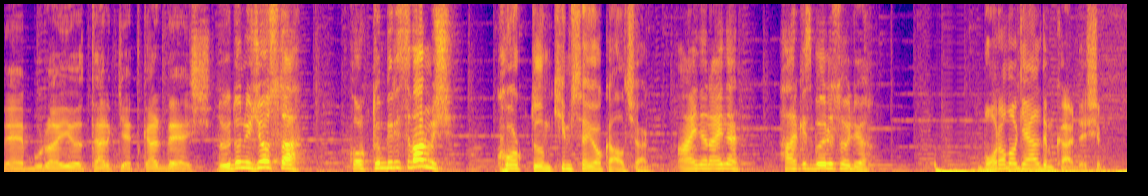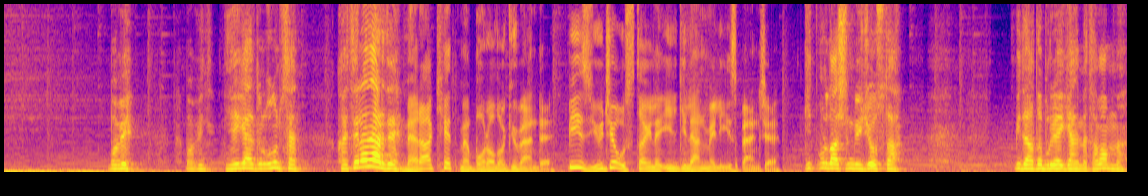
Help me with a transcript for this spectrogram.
ve burayı terk et kardeş. Duydun Yüce Usta. Korktuğun birisi varmış. Korktuğum kimse yok alçak. Aynen aynen. Herkes böyle söylüyor. Boralo geldim kardeşim. Bobby. Bobby niye geldin oğlum sen? Katerina nerede? Merak etme Boralo güvende. Biz Yüce Usta ile ilgilenmeliyiz bence. Git buradan şimdi Yüce Usta. Bir daha da buraya gelme tamam mı?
